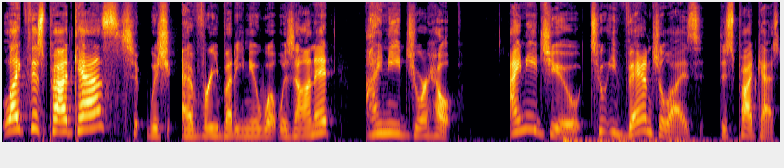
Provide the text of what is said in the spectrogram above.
Like this podcast, wish everybody knew what was on it. I need your help. I need you to evangelize this podcast.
